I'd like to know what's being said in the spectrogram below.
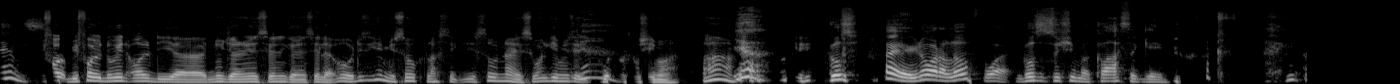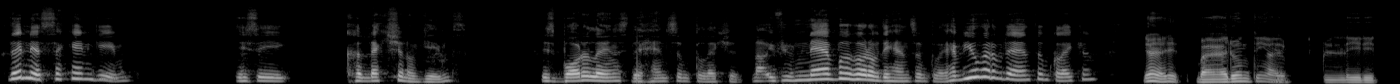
sense. Before before you know it, all the uh, new generation gonna say like, "Oh, this game is so classic. It's so nice. What game is it? Yeah. Ghost of Tsushima." Ah, Yeah. okay. Ghost Hey, you know what I love? What? Ghost of Tsushima classic game. then the second game is a collection of games. It's Borderlands The Handsome Collection. Now, if you've never heard of the Handsome Collection, have you heard of the Handsome Collection? Yeah, I did, but I don't think I played it.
